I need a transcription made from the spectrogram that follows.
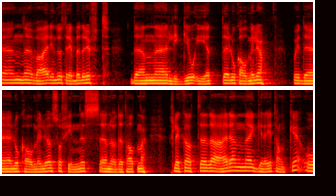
enhver industribedrift den ligger jo i et lokalmiljø. Og i det lokalmiljøet så finnes nødetatene. Slik at eh, det er en eh, grei tanke å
